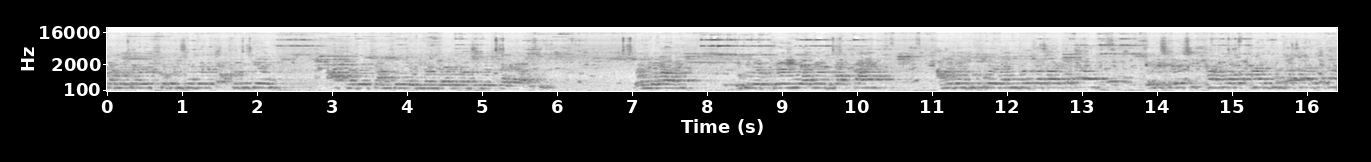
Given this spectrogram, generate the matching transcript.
কর্মচারী ঐক্য পরিষদের পক্ষ থেকে আপনাদের আন্তরিক অভিনন্দন এবং শুভেচ্ছা জানাচ্ছি। ধন্যবাদ ইতিমধ্যেই অনেক যাত্রা আমাদের দুঃখ এবং দুর্দশার কথা এদেশের শিক্ষা ব্যবস্থার দুর্দশার কথা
